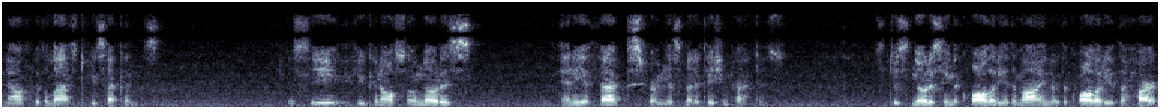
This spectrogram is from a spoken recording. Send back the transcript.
And now for the last few seconds, just see if you can also notice any effects from this meditation practice. So just noticing the quality of the mind or the quality of the heart.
